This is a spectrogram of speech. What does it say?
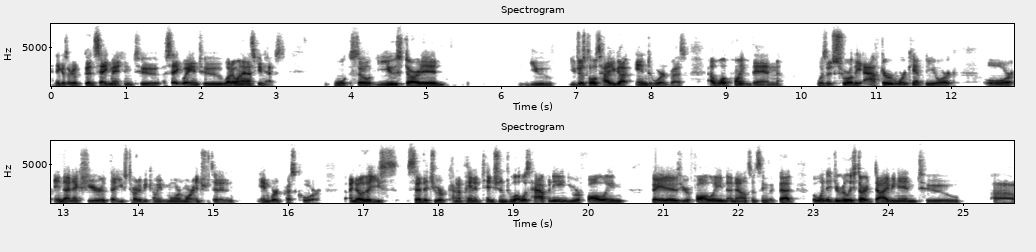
I think is a good segment into a segue into what I want to ask you next. So you started, you you just told us how you got into WordPress. At what point then was it shortly after WordCamp New York, or in that next year that you started becoming more and more interested in in WordPress core? I know that you s- said that you were kind of paying attention to what was happening. You were following betas, you were following announcements, things like that. But when did you really start diving into uh,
